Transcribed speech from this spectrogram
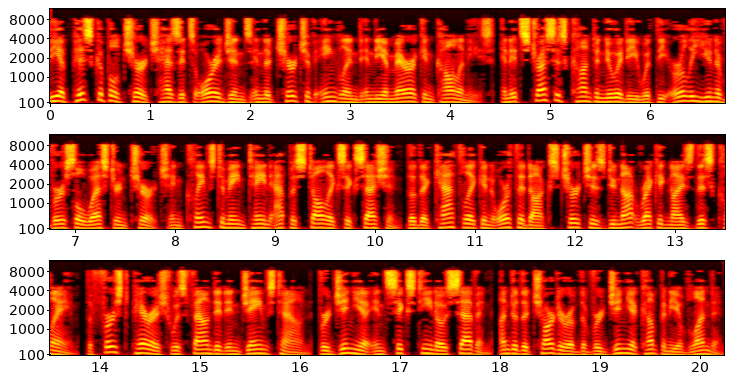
The Episcopal Church has its origins in the Church of England in the American colonies, and it stresses continuity with the early Universal Western Church and claims to maintain apostolic succession though the Catholic and Orthodox churches do not recognize this claim. The first parish was founded in Jamestown, Virginia in 1607, under the charter of the Virginia Company of London.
